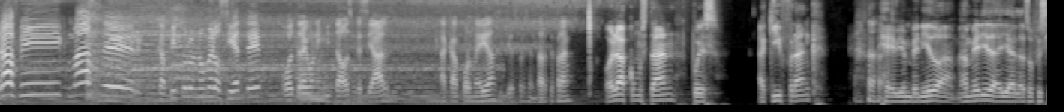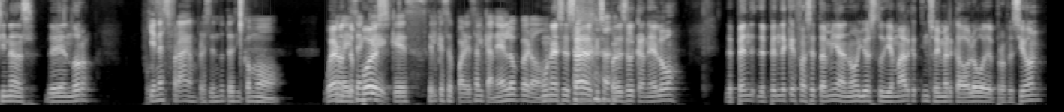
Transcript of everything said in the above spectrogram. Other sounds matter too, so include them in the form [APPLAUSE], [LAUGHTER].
Traffic Master, capítulo número 7. Hoy traigo un invitado especial acá por media. Si quieres presentarte, Frank. Hola, ¿cómo están? Pues aquí Frank. [LAUGHS] Eh, bienvenido a, a Mérida y a las oficinas de Endor. Pues, ¿Quién es Frank? Preséntate así como. Bueno, me te puedes. que, que es el que se parece al Canelo, pero. Una es esa, el que se [LAUGHS] parece al Canelo. Depende, depende qué faceta mía, ¿no? Yo estudié marketing, soy mercadólogo de profesión.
